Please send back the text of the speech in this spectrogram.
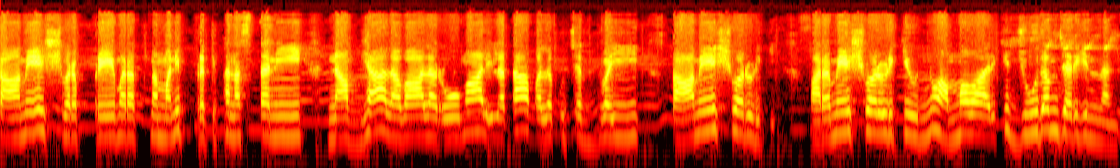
కామేశ్వర ప్రేమరత్న మణి ప్రతిఫనస్తని నాభ్యాలవాల రోమాలి లతా పలకు చద్వయి కామేశ్వరుడికి పరమేశ్వరుడికి ఉన్ను అమ్మవారికి జూదం జరిగిందంట.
